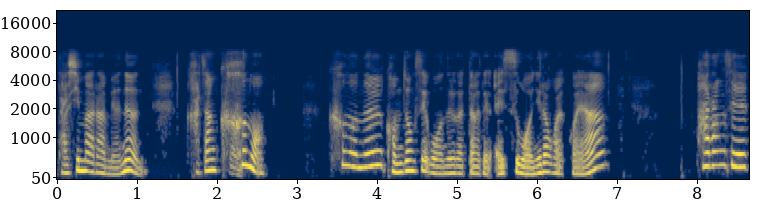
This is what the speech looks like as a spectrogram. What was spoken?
다시 말하면은 가장 큰 원, 큰 원을 검정색 원을 갖다가 내가 S1이라고 할 거야. 파랑색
